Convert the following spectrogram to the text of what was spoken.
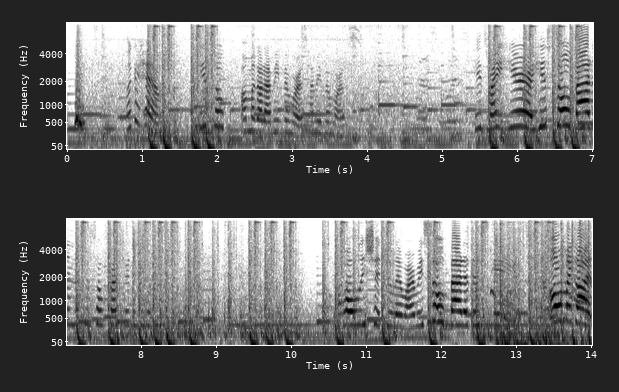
Look at him. He's so. Oh my god, I'm even worse. I'm even worse. He's right here. He's so bad, and this is so frustrating. Holy shit, Julia, why are we so bad at this game? Oh my god.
